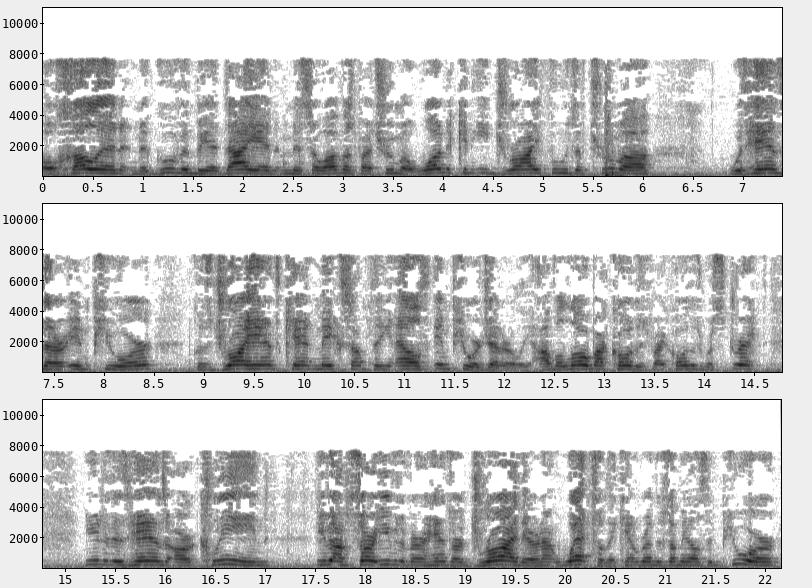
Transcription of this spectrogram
Ochalin, Neguvin, Biadayin, Misawavas Truma. One can eat dry foods of Truma with hands that are impure, because dry hands can't make something else impure generally. Avalo by Kodesh, by Kodesh we're strict. Even if his hands are clean, even I'm sorry, even if our hands are dry, they are not wet, so they can't render something else impure.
